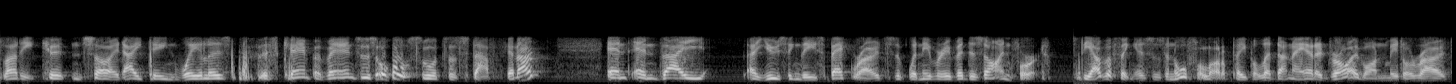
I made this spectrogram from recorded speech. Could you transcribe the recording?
bloody curtain side 18 wheelers, there's camper vans, there's all sorts of stuff, you know? And, and they are using these back roads that were never ever designed for it. The other thing is, there's an awful lot of people that don't know how to drive on metal roads.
